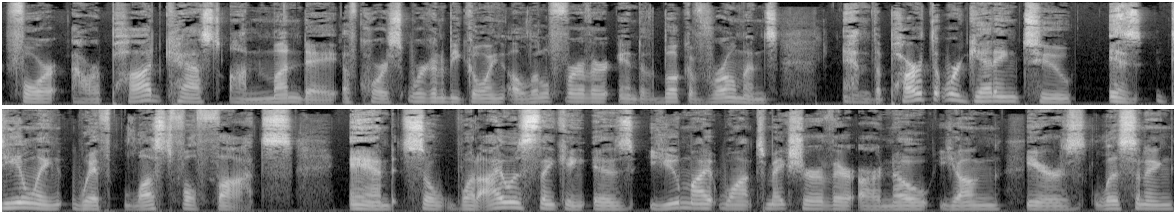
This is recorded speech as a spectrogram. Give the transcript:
for our podcast on Monday. Of course, we're going to be going a little further into the book of Romans, and the part that we're getting to is dealing with lustful thoughts. And so, what I was thinking is you might want to make sure there are no young ears listening.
